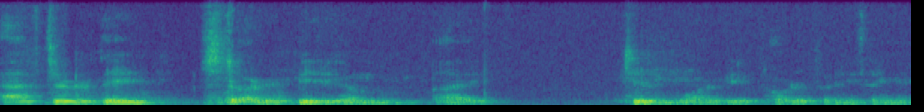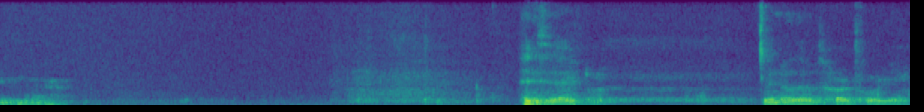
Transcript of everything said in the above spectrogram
After they started beating him, I didn't want to be a part of anything anymore. Hey, Zach. I know that was hard for you.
